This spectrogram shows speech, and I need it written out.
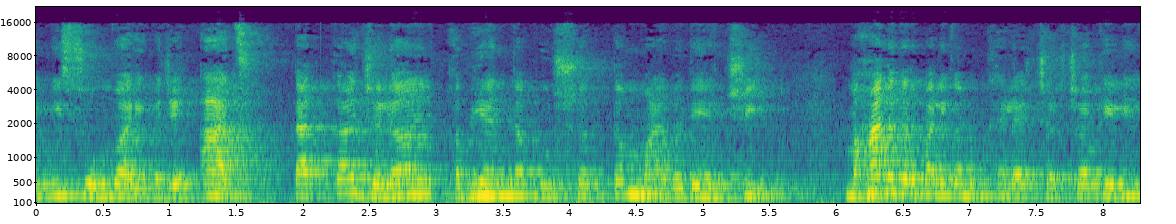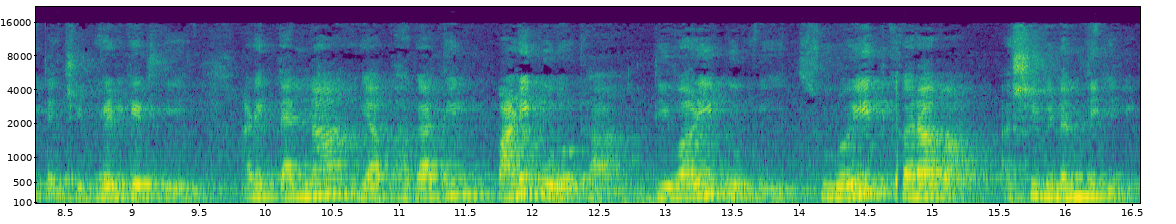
मी सोमवारी म्हणजे आज तात्काळ जल अभियंता पुरुषोत्तम माळवदे यांची महानगरपालिका मुख्यालयात चर्चा केली त्यांची भेट घेतली आणि त्यांना या भागातील पाणी पुरवठा दिवाळीपूर्वी सुरळीत करावा अशी विनंती केली.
